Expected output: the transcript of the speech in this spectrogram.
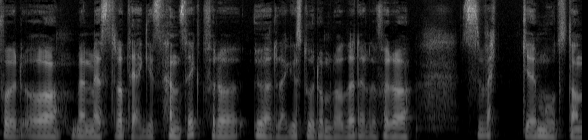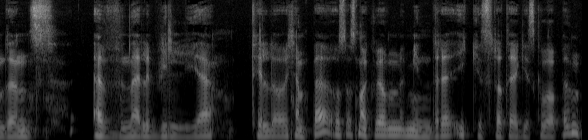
for å, med med strategisk hensikt for å ødelegge store områder, eller for å svekke motstanderens evne eller vilje til å kjempe. Og så snakker vi om mindre ikke-strategiske våpen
